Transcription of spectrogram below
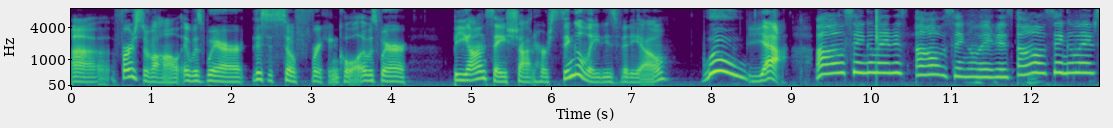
Uh, first of all, it was where this is so freaking cool. It was where Beyonce shot her single ladies video. Woo! Yeah. All single ladies, all single ladies, all single ladies.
